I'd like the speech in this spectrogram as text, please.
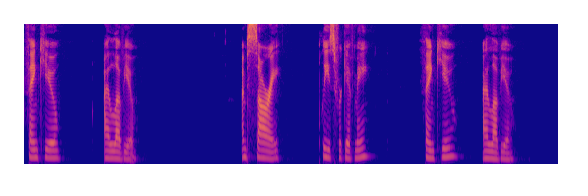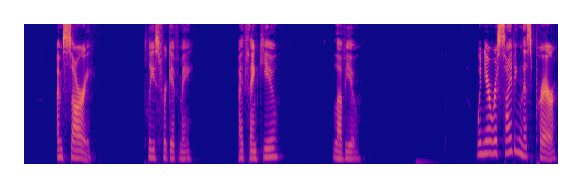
Thank you. I love you. I'm sorry. Please forgive me. Thank you. I love you. I'm sorry. Please forgive me. I thank you. Love you. When you're reciting this prayer,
